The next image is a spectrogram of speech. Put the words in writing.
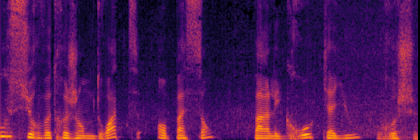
ou sur votre jambe droite en passant par les gros cailloux rocheux.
